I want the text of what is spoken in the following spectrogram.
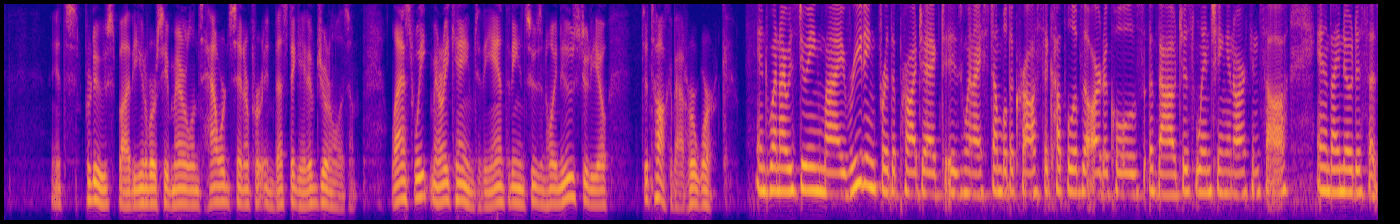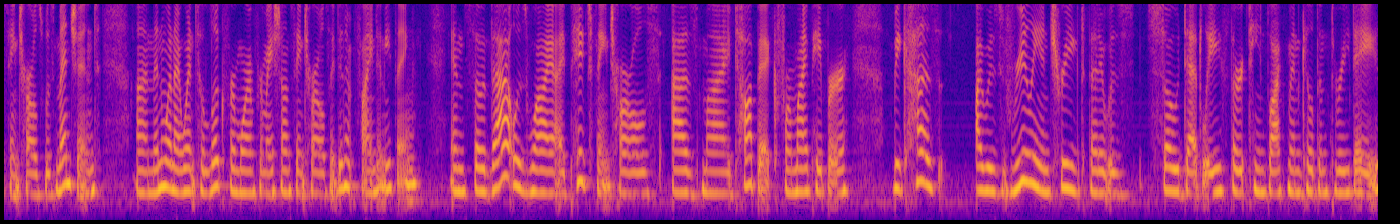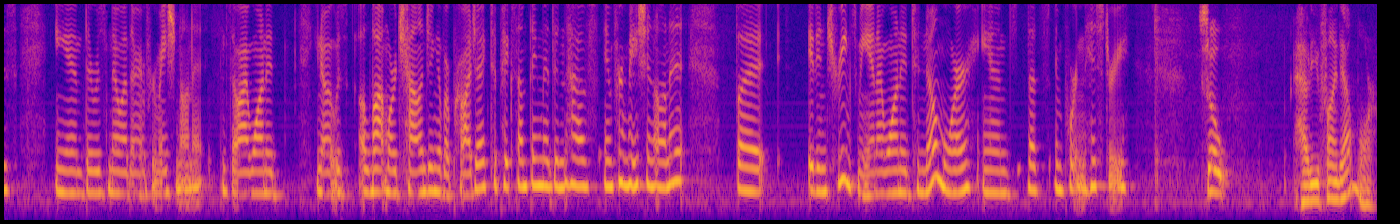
It's produced by the University of Maryland's Howard Center for Investigative Journalism. Last week, Mary came to the Anthony and Susan Hoy News Studio to talk about her work. And when I was doing my reading for the project, is when I stumbled across a couple of the articles about just lynching in Arkansas, and I noticed that St. Charles was mentioned. Uh, and then when I went to look for more information on St. Charles, I didn't find anything. And so that was why I picked St. Charles as my topic for my paper, because I was really intrigued that it was so deadly 13 black men killed in three days, and there was no other information on it. And so I wanted you know, it was a lot more challenging of a project to pick something that didn't have information on it, but it intrigued me and I wanted to know more, and that's important history. So, how do you find out more?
